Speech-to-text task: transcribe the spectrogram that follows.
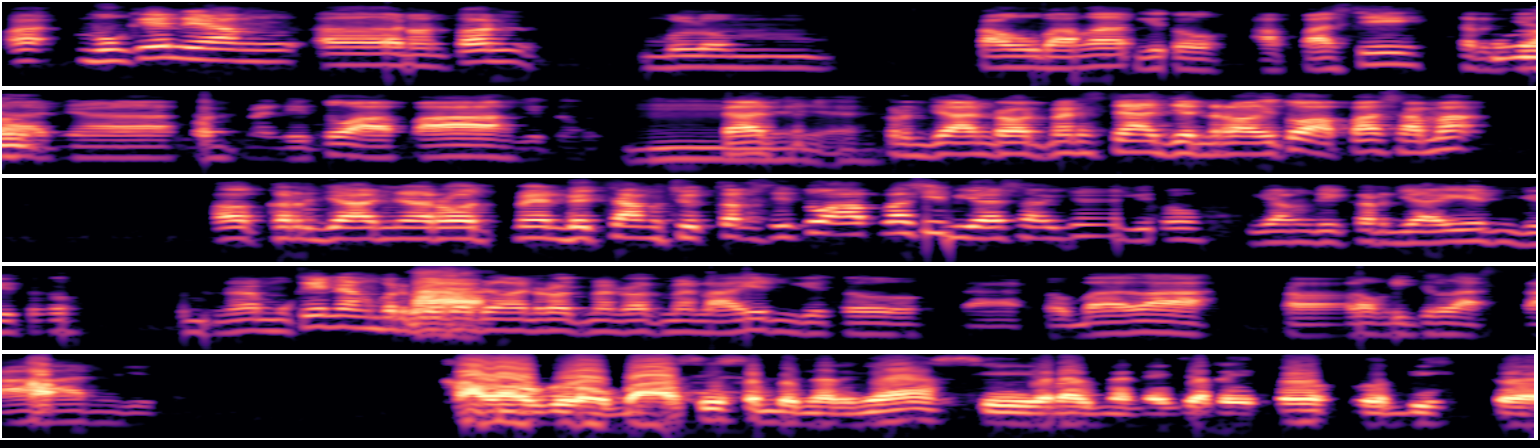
Ah, mungkin yang eh, nonton belum tahu banget gitu apa sih kerjanya roadman itu apa gitu Hmm, Dan- iya, iya. kerjaan roadman secara general itu apa sama eh, kerjanya roadman the shooters itu apa sih biasanya gitu yang dikerjain gitu sebenarnya mungkin yang berbeda Nah. dengan roadman roadman lain gitu nah cobalah tolong dijelaskan gitu kalau global sih sebenarnya si road manager itu lebih ke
